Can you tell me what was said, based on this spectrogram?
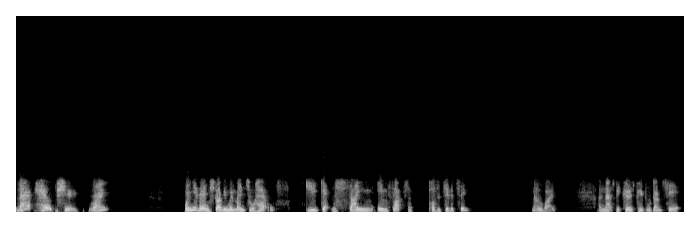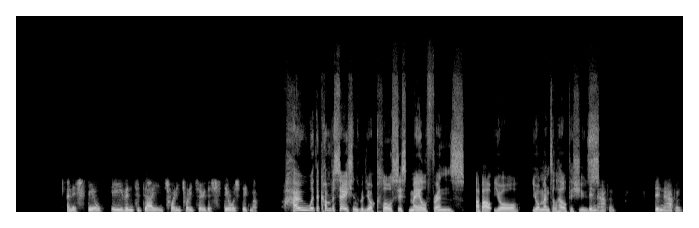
That helps you, right? When you're then struggling with mental health, do you get the same influx of positivity? No way. And that's because people don't see it. And there's still, even today in 2022, there's still a stigma. How were the conversations with your closest male friends about your your mental health issues? Didn't happen. Didn't happen.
